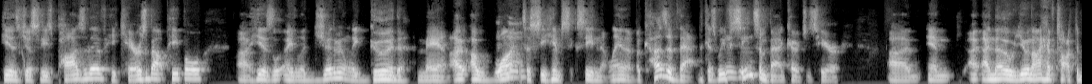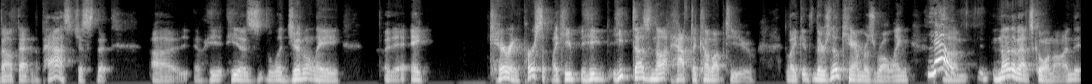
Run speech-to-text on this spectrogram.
he is just, he's positive, he cares about people. Uh, he is a legitimately good man. I, I want Mhm. to see him succeed in Atlanta because of that, because we've Mhm. seen some bad coaches here. Uh, and I, I know you and I have talked about that in the past, just that uh, he, he is legitimately a, a caring person. Like he, he, he does not have to come up to you. Like there's no cameras rolling. No, Um, none of that's going on,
